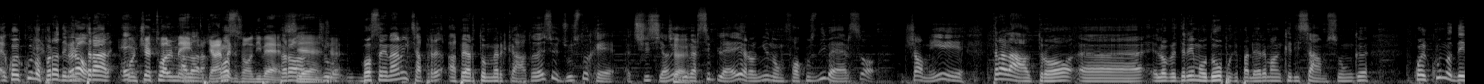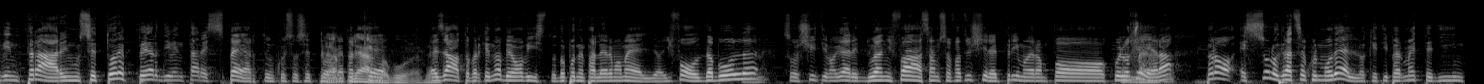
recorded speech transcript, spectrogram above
Eh, qualcuno però deve Però, entrare. eh, concettualmente, chiaramente sono diversi, Però eh, giù, cioè. Boston Dynamics ha pre- aperto un mercato. Adesso è giusto che ci siano Certo. diversi player, ognuno ha un focus diverso. Xiaomi, tra l'altro, eh, e lo vedremo dopo che parleremo anche di Samsung. Qualcuno deve entrare in un settore per diventare esperto in questo settore. Per perché, pure, sì. esatto, perché noi abbiamo visto, dopo ne parleremo meglio. I foldable Mm. sono usciti magari due anni fa. Samsung ha fatto uscire. Il primo era un po' quello Una che merda. era. Però è solo grazie a quel modello che ti permette di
